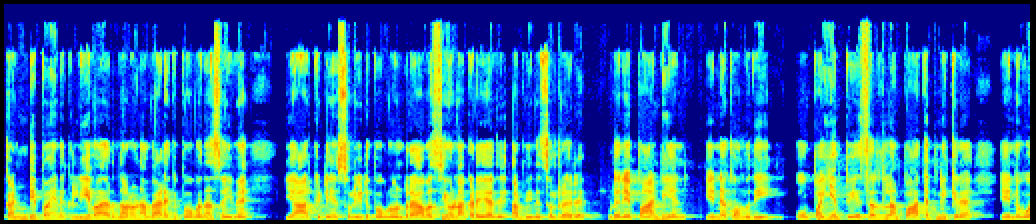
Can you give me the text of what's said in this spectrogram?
கண்டிப்பாக எனக்கு லீவாக இருந்தாலும் நான் வேலைக்கு போக தான் செய்வேன். யார்கிட்டையும் சொல்லிட்டு போகணுன்ற அவசியம்லாம் கிடையாது அப்படின்னு சொல்கிறாரு உடனே பாண்டியன் என்ன கோமதி உன் பையன் பேசுறதெல்லாம் பார்த்துட்டு நிற்கிற என்னவோ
